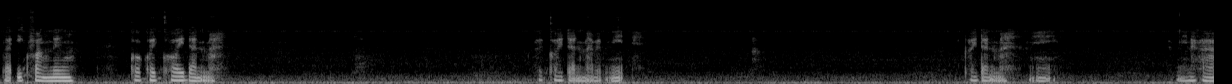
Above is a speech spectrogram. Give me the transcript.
แล้วอีกฝั่งหนึ่งก็ค่อยๆดันมา ค่อยๆดันมาแบบนี้ ค่อยดันมา นี่ แบบนี้นะคะ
